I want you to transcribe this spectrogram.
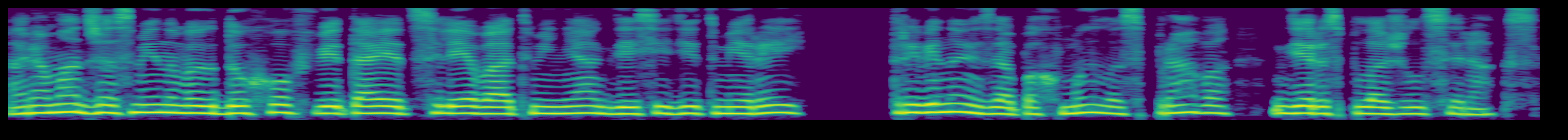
Аромат жасминовых духов витает слева от меня, где сидит Мирей, травяной запах мыла справа, где расположился Ракс.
